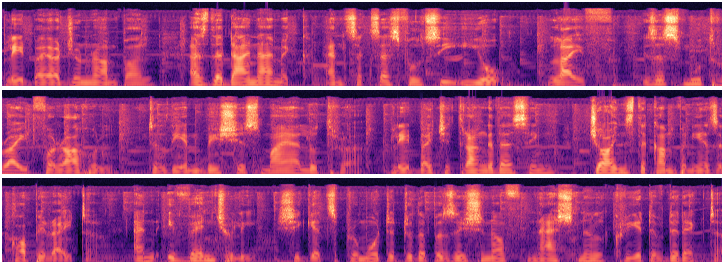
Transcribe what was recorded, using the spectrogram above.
played by Arjun Rampal, as the dynamic and successful CEO. Life is a smooth ride for Rahul till the ambitious Maya Luthra, played by Chitrangada Singh, joins the company as a copywriter. And eventually, she gets promoted to the position of National Creative Director.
